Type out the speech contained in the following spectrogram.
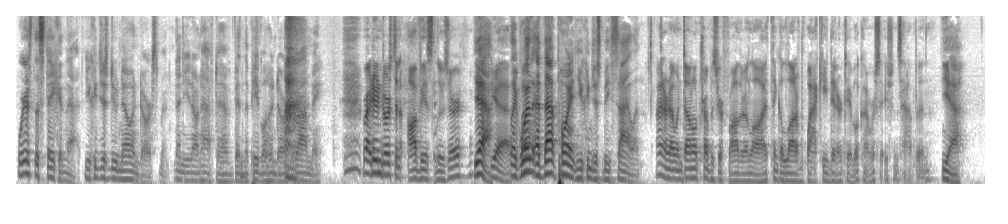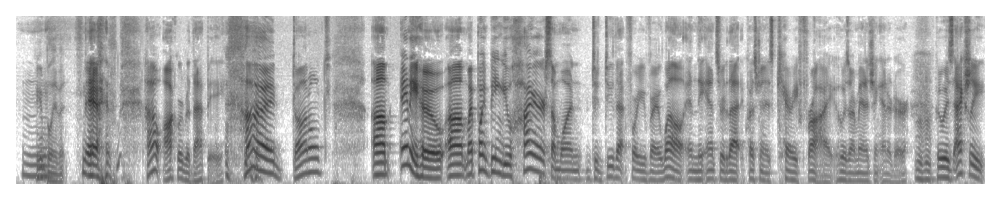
where's the stake in that? You could just do no endorsement. Then you don't have to have been the people who endorsed Romney. Right, who endorsed an obvious loser? Yeah, yeah. Like Well, when, at that point, you can just be silent. I don't know. When Donald Trump is your father-in-law, I think a lot of wacky dinner table conversations happen. Yeah, you can hmm. believe it. Yeah. How awkward would that be? Hi, Donald. Um, anywho, uh, my point being, you hire someone to do that for you very well, and the answer to that question is Carrie Frye, who is our managing editor, who is actually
